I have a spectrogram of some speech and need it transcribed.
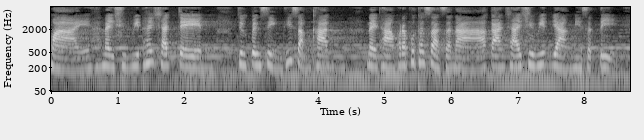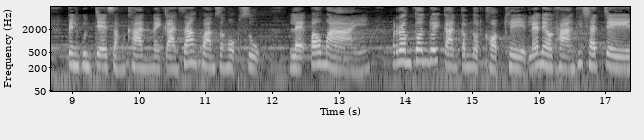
หมายในชีวิตให้ชัดเจน จึงเป็นสิ่งที่สำคัญในทางพระพุทธศาสนาการใช้ชีวิตอย่างมีสติ เป็นกุญแจสำคัญในการสร้างความสงบสุขและเป้าหมาย เริ่มต้นด้วยการกำหนดขอบเขตและแนวทางที่ชัดเจน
